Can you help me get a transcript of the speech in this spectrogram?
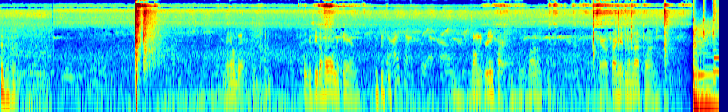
Nailed it. You can see the hole in the can. yeah, I can't see it though. It's on the green part, on the bottom. Here, I'll try hitting the left one.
